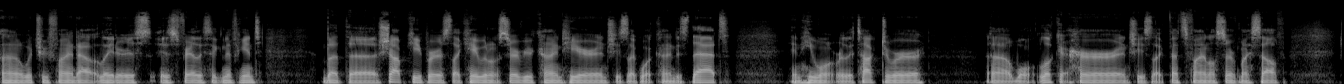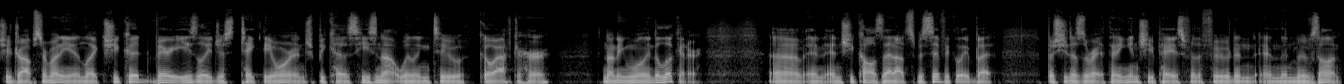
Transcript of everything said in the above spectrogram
uh, which we find out later is, is fairly significant. But the shopkeeper is like, hey, we don't serve your kind here. And she's like, what kind is that? And he won't really talk to her, uh, won't look at her. And she's like, that's fine, I'll serve myself. She drops her money in. Like, she could very easily just take the orange because he's not willing to go after her, not even willing to look at her. Um, and, and she calls that out specifically. But but she does the right thing and she pays for the food and, and then moves on.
